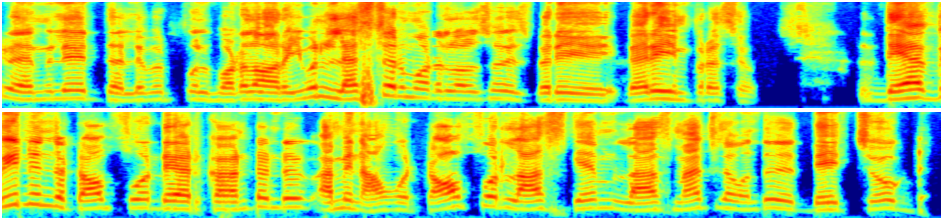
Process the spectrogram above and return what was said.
to emulate the liverpool model or even leicester model also is very very impressive they have been in the top four they are content i mean அவங்க top four last game last matchல வந்து they choked இல்ல,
